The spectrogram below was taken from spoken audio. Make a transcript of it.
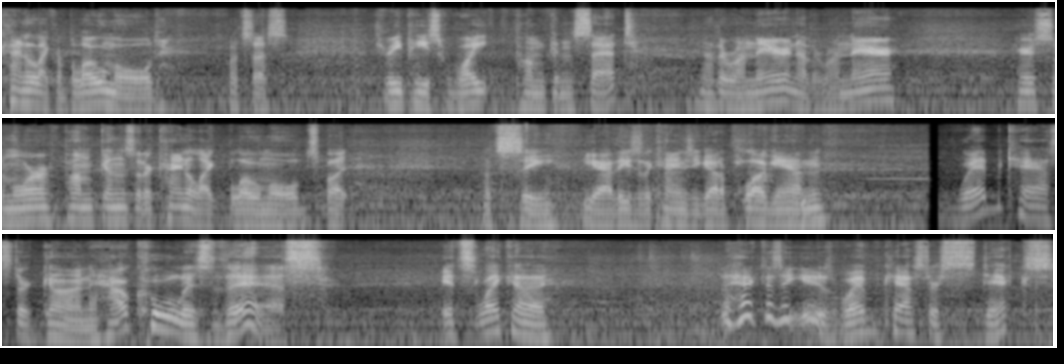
Kind of like a blow mold. What's this? Three-piece white pumpkin set. Another one there, another one there. Here's some more pumpkins that are kind of like blow molds, but Let's see. Yeah, these are the kinds you gotta plug in. Webcaster gun. How cool is this? It's like a... The heck does it use? Webcaster sticks?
